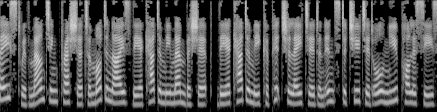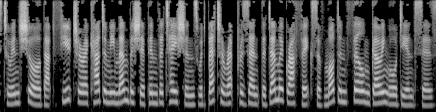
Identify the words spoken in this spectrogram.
Faced with mounting pressure to modernize the Academy membership, the Academy capitulated and instituted all new policies to ensure that future Academy membership invitations would better represent the demographics of modern film-going audiences.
